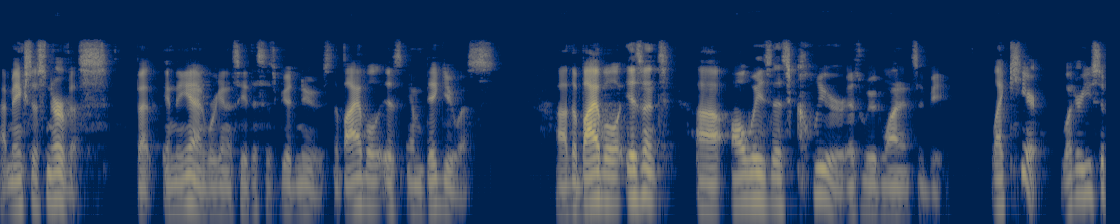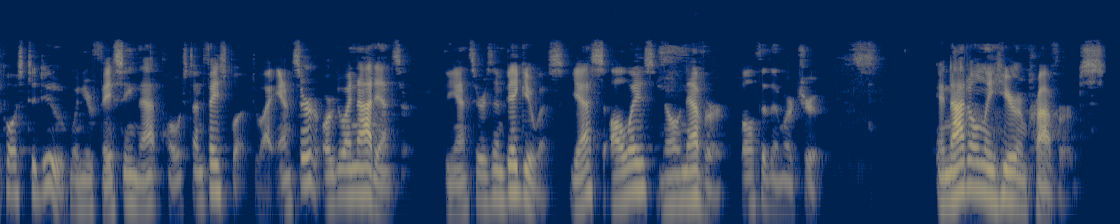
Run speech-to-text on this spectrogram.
That makes us nervous, but in the end, we're going to see this is good news. The Bible is ambiguous. Uh, the Bible isn't uh, always as clear as we would want it to be. Like here, what are you supposed to do when you're facing that post on Facebook? Do I answer or do I not answer? The answer is ambiguous. Yes, always, no, never. Both of them are true. And not only here in Proverbs,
